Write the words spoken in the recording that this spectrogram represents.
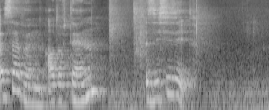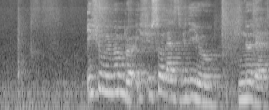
a 7 out of 10. This is it. If you remember, if you saw last video, you know that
